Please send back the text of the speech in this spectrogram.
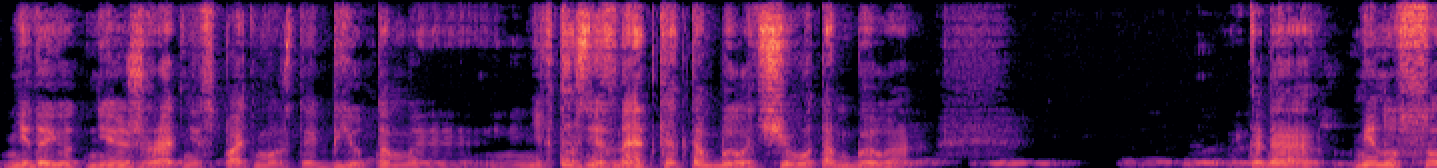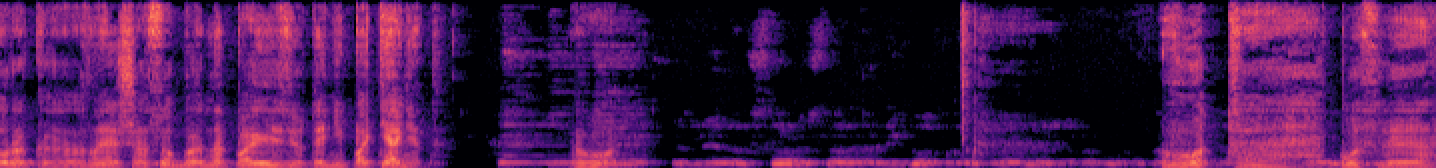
не дают ни жрать, ни спать, может, и бьют там. И... Никто же не знает, как там было, чего там было. Когда минус 40, знаешь, особо на поэзию-то не потянет. Вот. Вот, э, после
